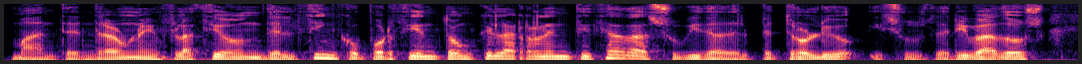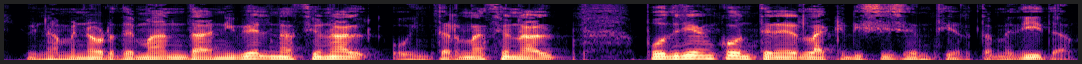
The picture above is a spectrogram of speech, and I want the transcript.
mantendrán una inflación del 5%, aunque la ralentizada subida del petróleo y sus derivados y una menor demanda a nivel nacional o internacional podrían contener la crisis en cierta medida.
